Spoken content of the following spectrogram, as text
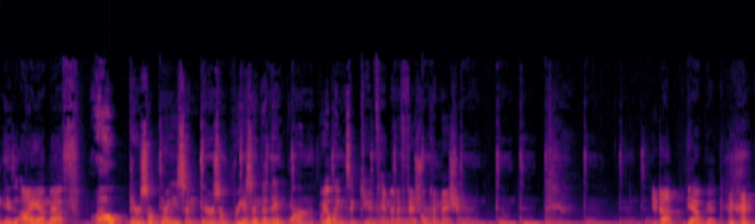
his IMF. Well, there's a reason. There's a dun, reason that they weren't dun, willing to give him an official commission. You done? Yeah, I'm good.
